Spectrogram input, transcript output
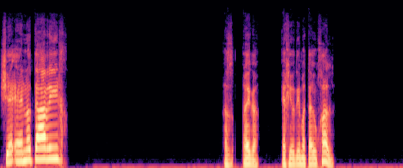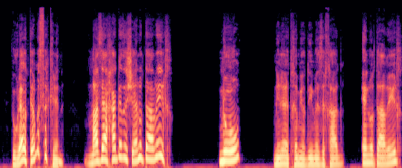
שאין לו תאריך. אז רגע, איך יודעים מתי הוא חל? ואולי יותר מסקרן, מה זה החג הזה שאין לו תאריך? נו, נראה אתכם יודעים איזה חג אין לו תאריך?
